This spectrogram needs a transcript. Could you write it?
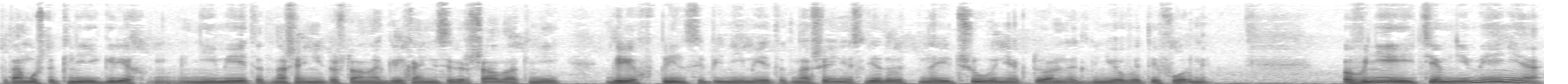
потому что к ней грех не имеет отношения, не то, что она греха не совершала, а к ней грех в принципе не имеет отношения, следовательно, и чува не актуальна для нее в этой форме. В ней, тем не менее,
